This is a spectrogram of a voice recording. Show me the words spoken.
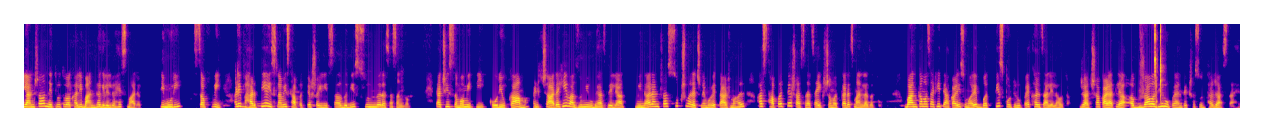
यांच्या नेतृत्वाखाली बांधलं गेलेलं हे स्मारक. तिमुरी सफवी आणि भारतीय इस्लामी स्थापत्य शैलीचा अगदी सुंदर असा संगम. त्याची सममिती कोरीव काम आणि चारही बाजूंनी उभ्या असलेल्या मिनारांच्या सूक्ष्म रचनेमुळे ताजमहल हा स्थापत्य शास्त्राचा एक चमत्कारच मानला जातो. बांधकामासाठी त्या काळी सुमारे बत्तीस कोटी रुपये खर्च आलेला होता जे आजच्या काळातल्या अब्जावधी रुपयांपेक्षा सुद्धा जास्त आहे.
